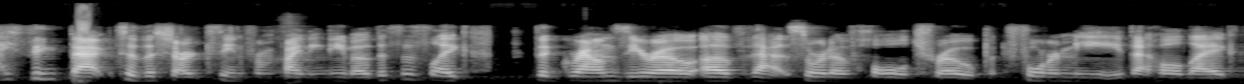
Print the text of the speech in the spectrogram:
I think back to the shark scene from Finding Nemo. This is like the ground zero of that sort of whole trope for me. That whole like,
